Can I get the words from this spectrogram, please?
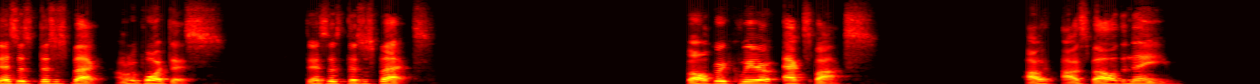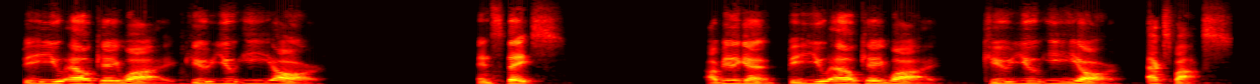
This is disrespect. I'm gonna report this. This is disrespect. Bulky Queer Xbox. I'll, I'll spell the name. B U L K Y Q U E R. In space. I'll read it again. B U L K Y Q U E R. Xbox.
